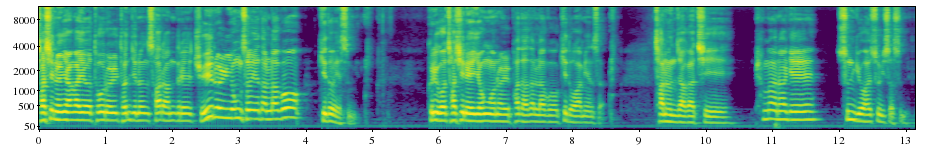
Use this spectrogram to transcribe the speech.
자신을 향하여 돌을 던지는 사람들의 죄를 용서해 달라고 기도했습니다. 그리고 자신의 영혼을 받아달라고 기도하면서 자는 자같이 평안하게 순교할 수 있었습니다.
